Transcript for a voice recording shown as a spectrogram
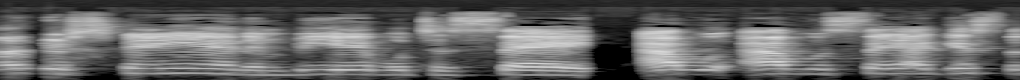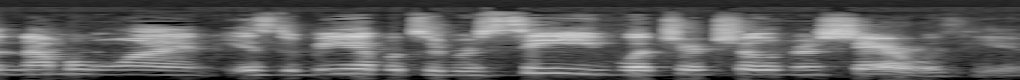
understand and be able to say i would i would say i guess the number one is to be able to receive what your children share with you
